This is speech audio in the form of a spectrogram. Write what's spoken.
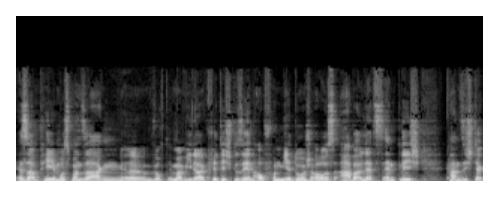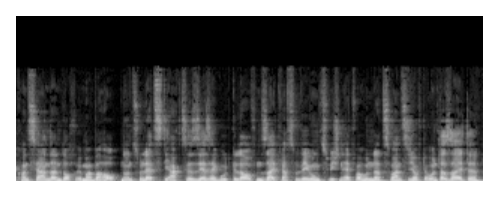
SAP, muss man sagen, äh, wird immer wieder kritisch gesehen, auch von mir durchaus. Aber letztendlich kann sich der Konzern dann doch immer behaupten. Und zuletzt die Aktie sehr, sehr gut gelaufen. Seitwärtsbewegung zwischen etwa 120 auf der Unterseite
